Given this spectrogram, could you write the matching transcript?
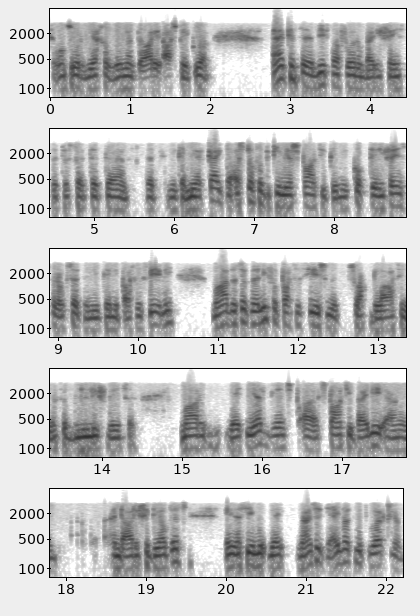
So ons oorweeg gewoonlik daardie aspek ook. Ek het 'n lief daarvoor om by die venster te sit dit uh, dit jy kan meer kyk. Daar is tog 'n bietjie meer spasie kan jy kop teen die venster ook sit en jy kan die passasier nie. Maar dis ook nou nie vir passasiers met swak blasing asseblief mense. Maar jy het meer been uh, spasie by die uh, in daardie gedeeltes en as jy moet jy nou is dit jy wat moet oorklim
